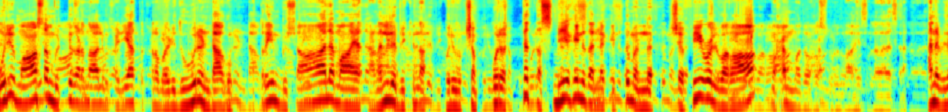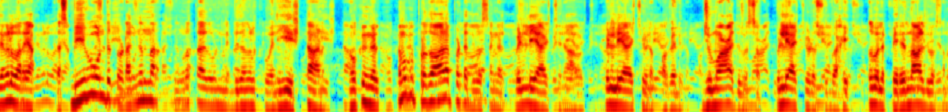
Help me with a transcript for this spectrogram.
ഒരു മാസം വിട്ടുകടന്നാലും കഴിയാത്തത്ര വഴി ദൂരം ഉണ്ടാകും അത്രയും വിശാലമായ തണൽ ലഭിക്കുന്ന ഒരു വൃക്ഷം ഒരൊറ്റ തസ്ബീഹിന് തന്നെ കിട്ടുമെന്ന് ഷഫീഉൽ വറാ മുഹമ്മദ് റസൂലുള്ളാഹി സ്വല്ലല്ലാഹി അലൈഹി വസല്ലം ആ നബിതങ്ങൾ പറയാം. തസ്ബീഹ് കൊണ്ട് തുടങ്ങുന്ന സൂറത്തായതുകൊണ്ട് നബിതങ്ങൾക്ക് വലിയ ഇഷ്ടമാണ് നോക്കുങ്ങൾ നമുക്ക് പ്രധാനപ്പെട്ട ദിവസങ്ങൾ വെള്ളിയാഴ്ച രാവ് വെള്ളിയാഴ്ചയുടെ പകൽ ജുമാ ദിവസം വെള്ളിയാഴ്ചയുടെ സുബഹി അതുപോലെ പെരുന്നാൾ ദിവസം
